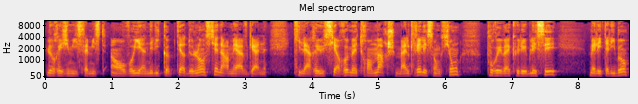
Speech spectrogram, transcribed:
Le régime islamiste a envoyé un hélicoptère de l'ancienne armée afghane, qu'il a réussi à remettre en marche malgré les sanctions pour évacuer les blessés, mais les talibans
